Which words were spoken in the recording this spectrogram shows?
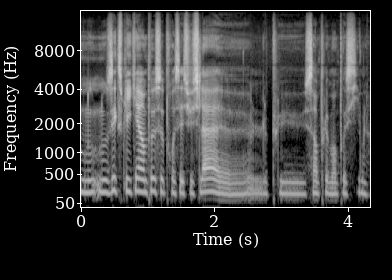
nous, expliquer un peu ce processus-là euh, le plus simplement possible?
